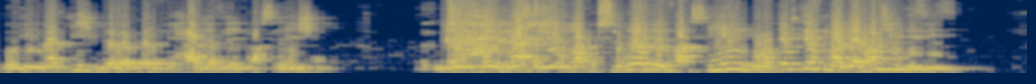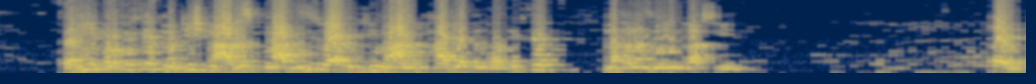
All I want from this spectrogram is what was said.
ودي ما تجيش في حاجة زي ال vaccination. الناس اللي هم exposed لل vaccine protective ما جالهمش ال disease. فدي protective ما تجيش مع risk مع ال disease واحد تجي مع الحاجات ال protective مثلا زي ال vaccine. طيب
